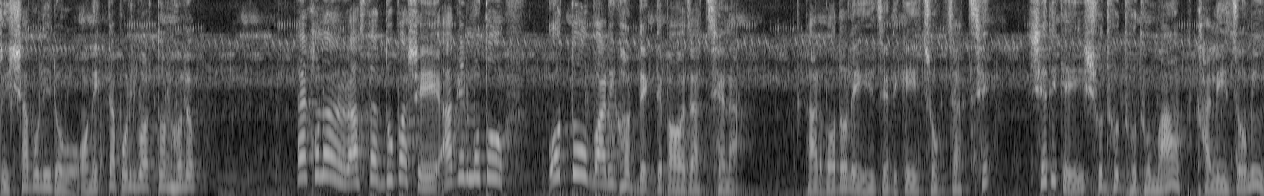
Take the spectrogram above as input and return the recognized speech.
দৃশ্যাবলীরও অনেকটা পরিবর্তন হলো। এখন আর রাস্তার দুপাশে আগের মতো অত বাড়িঘর দেখতে পাওয়া যাচ্ছে না। তার বদলে যেদিকেই চোখ যাচ্ছে সেদিকেই শুধু ধুধু মাঠ খালি জমি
